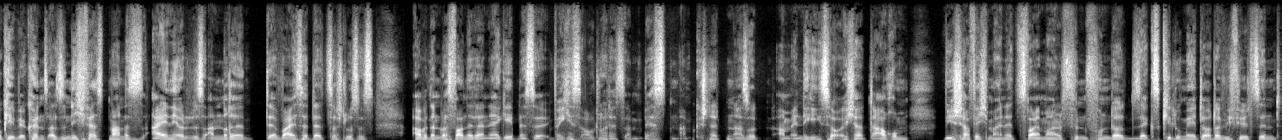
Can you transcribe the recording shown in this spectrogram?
Okay, wir können es also nicht festmachen, dass das eine oder das andere der Weisheit letzter Schluss ist. Aber dann, was waren denn deine Ergebnisse? Welches Auto hat jetzt am besten abgeschnitten? Also am Ende ging es ja euch ja darum, wie schaffe ich meine zweimal 506 Kilometer oder wie viel es sind?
